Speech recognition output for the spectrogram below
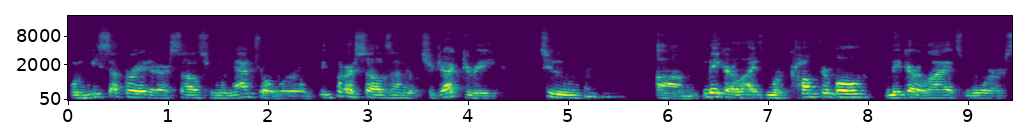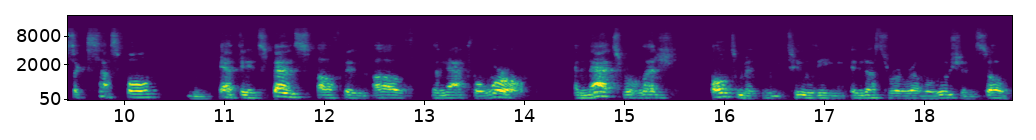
when we separated ourselves from the natural world, we put ourselves on a trajectory to mm-hmm. Um, make our lives more comfortable, make our lives more successful at the expense often of the natural world. And that's what led ultimately to the industrial revolution. So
